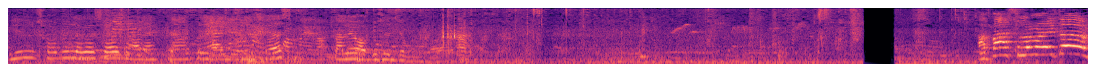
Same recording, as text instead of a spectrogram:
বিল সবই লাগা শেষ আর একটা আছে শেষ তাহলে অফিসের যাব আপা আসসালামু আলাইকুম।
